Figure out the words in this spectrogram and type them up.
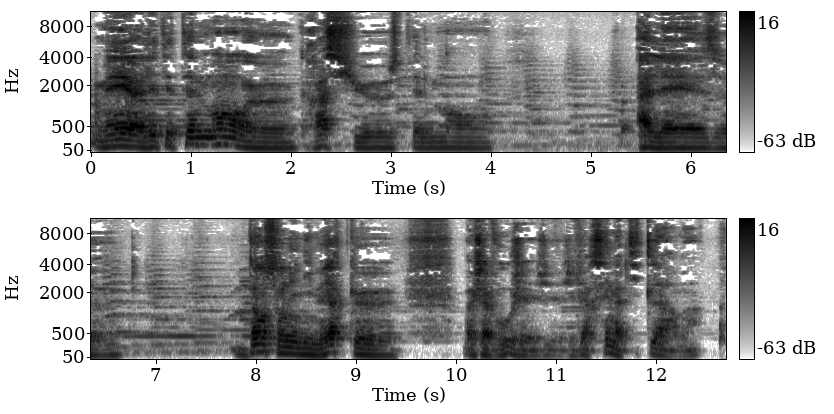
mais elle était tellement euh, gracieuse, tellement à l'aise euh, dans son univers que, bah, j'avoue, j'ai versé ma petite larme. hein.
